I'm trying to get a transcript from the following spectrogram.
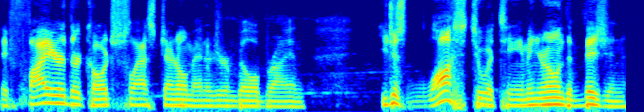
They fired their coach slash general manager and Bill O'Brien. You just lost to a team in your own division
